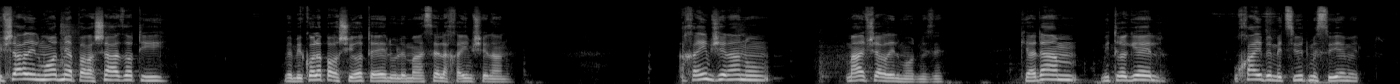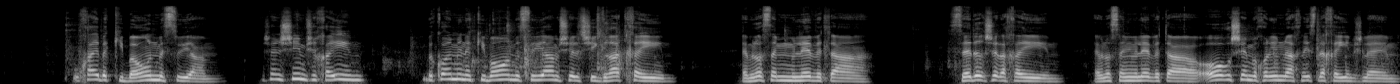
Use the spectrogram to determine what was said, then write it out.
אפשר ללמוד מהפרשה הזאתי ומכל הפרשיות האלו למעשה לחיים שלנו. החיים שלנו, מה אפשר ללמוד מזה? כי אדם מתרגל, הוא חי במציאות מסוימת, הוא חי בקיבעון מסוים. יש אנשים שחיים בכל מיני קיבעון מסוים של שגרת חיים. הם לא שמים לב את הסדר של החיים, הם לא שמים לב את האור שהם יכולים להכניס לחיים שלהם,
